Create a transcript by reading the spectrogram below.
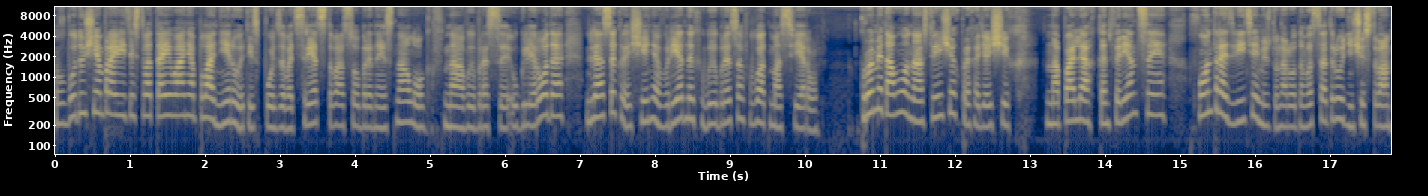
В будущем правительство Тайваня планирует использовать средства, собранные с налогов на выбросы углерода, для сокращения вредных выбросов в атмосферу. Кроме того, на встречах, проходящих на полях конференции Фонд развития международного сотрудничества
